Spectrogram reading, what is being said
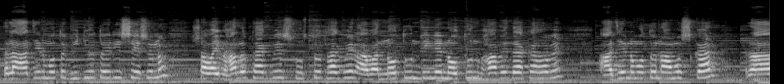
তাহলে আজের মতো ভিডিও তৈরি শেষ হলো। সবাই ভালো থাকবেন, সুস্থ থাকবেন। আবার নতুন দিনে নতুনভাবে দেখা হবে। আজের মতো নমস্কার। রাত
